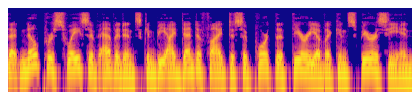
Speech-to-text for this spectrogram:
"...that no persuasive evidence can be identified to support the theory of a conspiracy in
